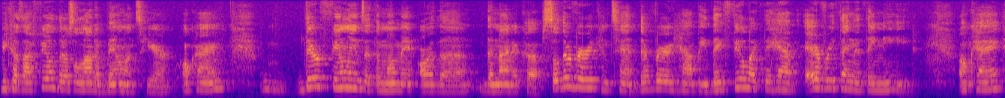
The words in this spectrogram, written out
because I feel there's a lot of balance here. Okay, their feelings at the moment are the, the Nine of Cups. So they're very content. They're very happy. They feel like they have everything that they need. Okay,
